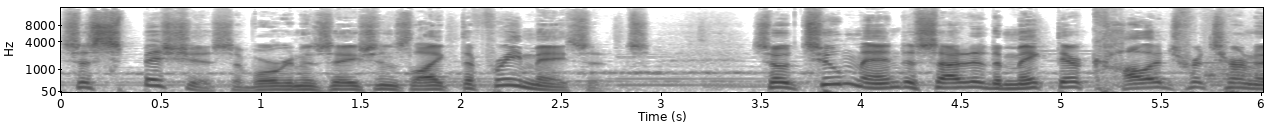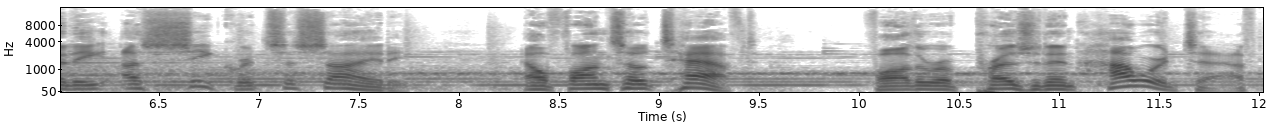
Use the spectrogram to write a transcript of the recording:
suspicious of organizations like the Freemasons. So, two men decided to make their college fraternity a secret society Alphonso Taft, father of President Howard Taft,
